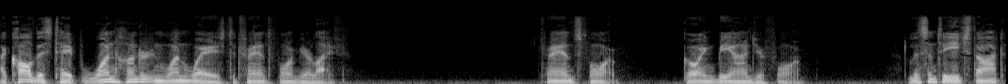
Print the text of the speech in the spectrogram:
I call this tape 101 Ways to Transform Your Life. Transform, going beyond your form. Listen to each thought,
